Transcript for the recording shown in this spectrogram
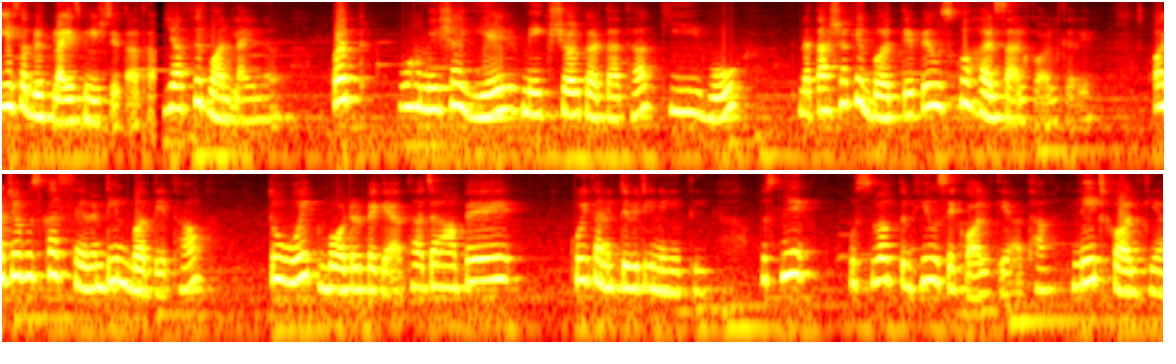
ये सब रिप्लाईज भेज देता था, या फिर वन लाइनर बट वो हमेशा ये मेक श्योर sure करता था कि वो नताशा के बर्थडे पे उसको हर साल कॉल करे। और जब उसका सेवनटीन बर्थडे था तो वो एक बॉर्डर पे गया था, जहाँ पे कोई कनेक्टिविटी नहीं थी। उसने उस वक्त भी उसे कॉल किया था। लेट कॉल किया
